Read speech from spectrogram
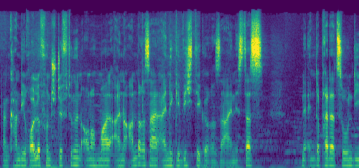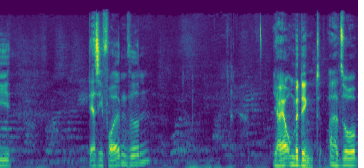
dann kann die Rolle von Stiftungen auch nochmal eine andere sein, eine gewichtigere sein. Ist das eine Interpretation, die der Sie folgen würden? Ja, ja, unbedingt. Also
